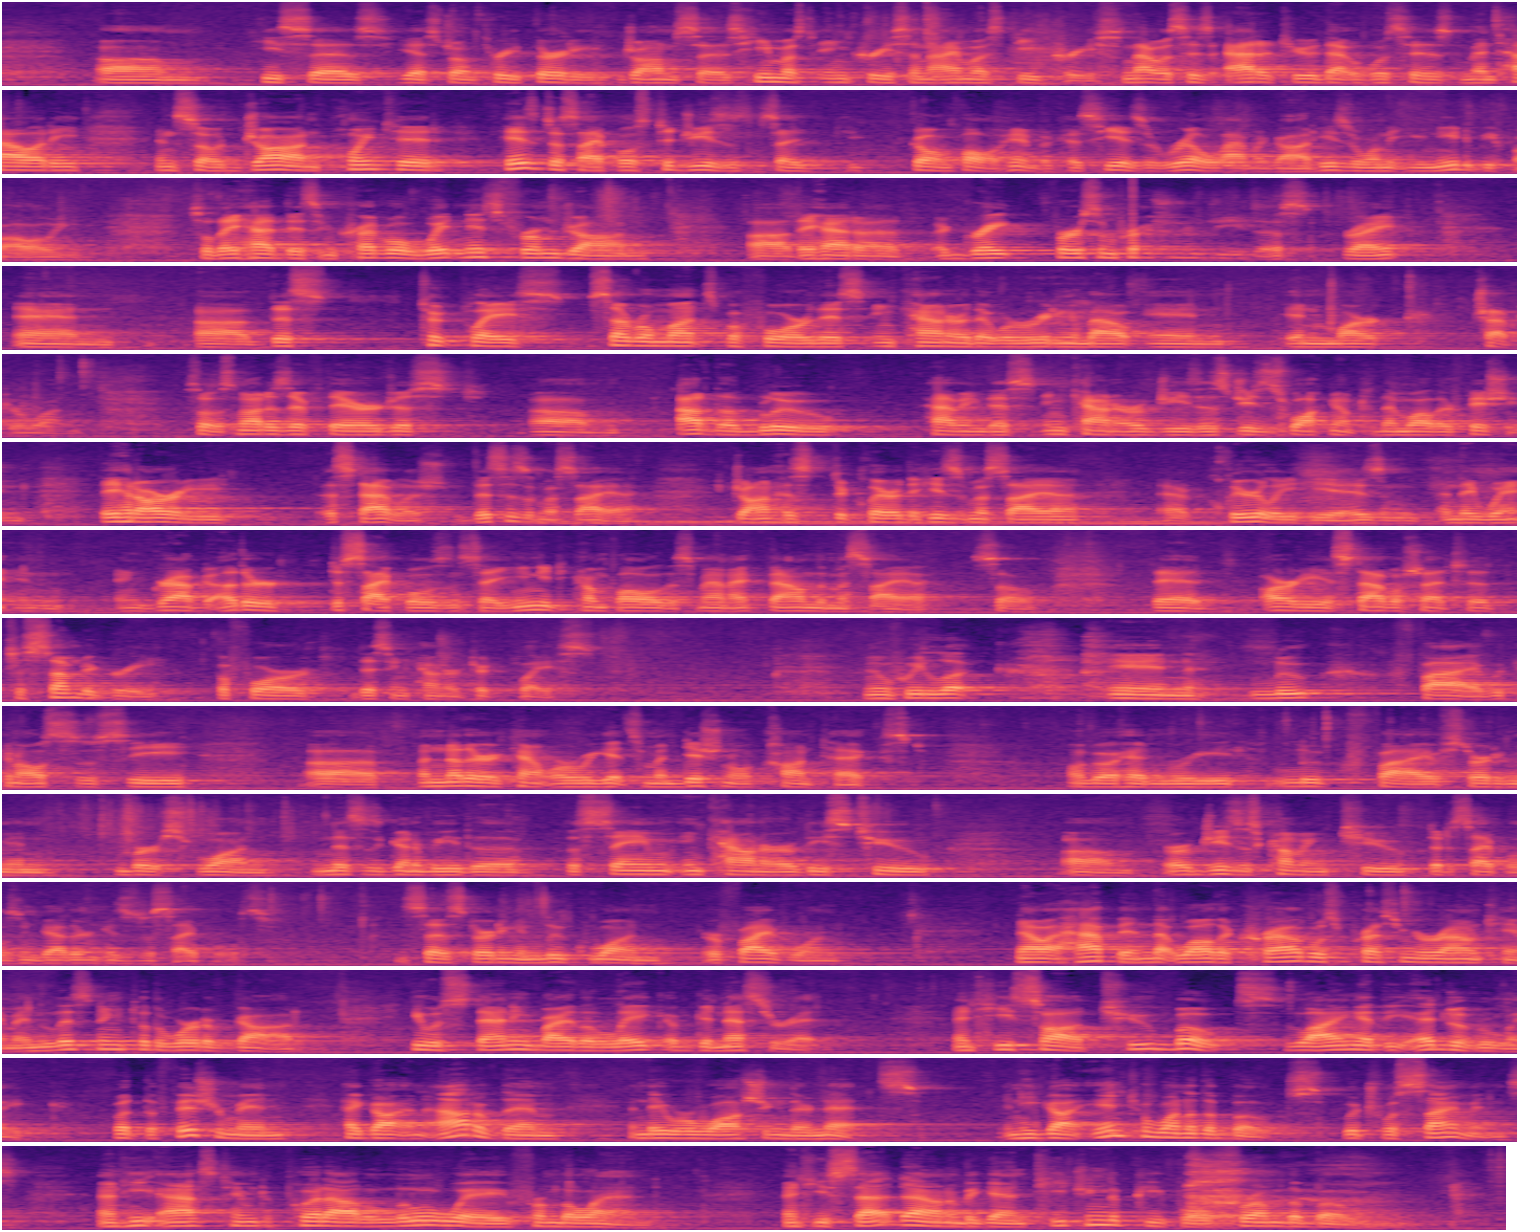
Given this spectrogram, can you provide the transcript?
um, he says, yes, John three 3:30. John says, "He must increase and I must decrease." And that was his attitude, that was his mentality. And so John pointed his disciples to Jesus and said, Go and follow him because he is a real Lamb of God. He's the one that you need to be following. So they had this incredible witness from John. Uh, they had a, a, great first impression of Jesus, right? And uh, this took place several months before this encounter that we're reading about in, in Mark chapter 1. So it's not as if they're just um, out of the blue having this encounter of Jesus, Jesus walking up to them while they're fishing. They had already established this is a Messiah. John has declared that he's a Messiah. Uh, clearly, he is. And, and they went and, and grabbed other disciples and said, You need to come follow this man. I found the Messiah. So they had already established that to, to some degree. before this encounter took place. And if we look in Luke 5, we can also see uh, another account where we get some additional context. I'll go ahead and read Luke 5, starting in verse 1. And this is going to be the, the same encounter of these two, um, or Jesus coming to the disciples and gathering his disciples. It says, starting in Luke 1, or 5 1. Now it happened that while the crowd was pressing around him and listening to the word of God, he was standing by the lake of Gennesaret, and he saw two boats lying at the edge of the lake, but the fishermen had gotten out of them, and they were washing their nets. And he got into one of the boats, which was Simon's, and he asked him to put out a little way from the land. And he sat down and began teaching the people from the boat.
